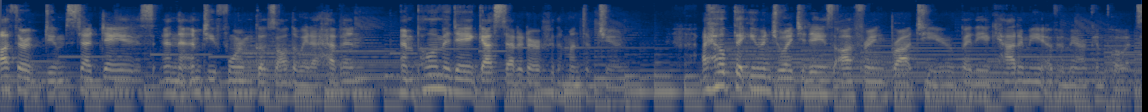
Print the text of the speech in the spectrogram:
author of Doomstead Days and The Empty Form Goes All the Way to Heaven, and Poem a Day guest editor for the month of June. I hope that you enjoy today's offering brought to you by the Academy of American Poets.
